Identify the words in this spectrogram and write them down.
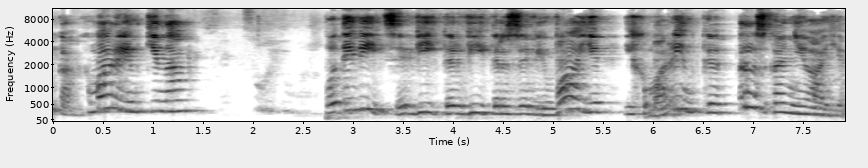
Зупинка Хмаринкіна. Подивіться, вітер, вітер завіває і хмаринки розганяє.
